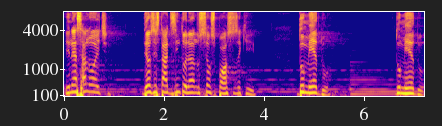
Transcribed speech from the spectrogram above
E nessa noite, Deus está desentulhando os seus postos aqui. Do medo. Do medo.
